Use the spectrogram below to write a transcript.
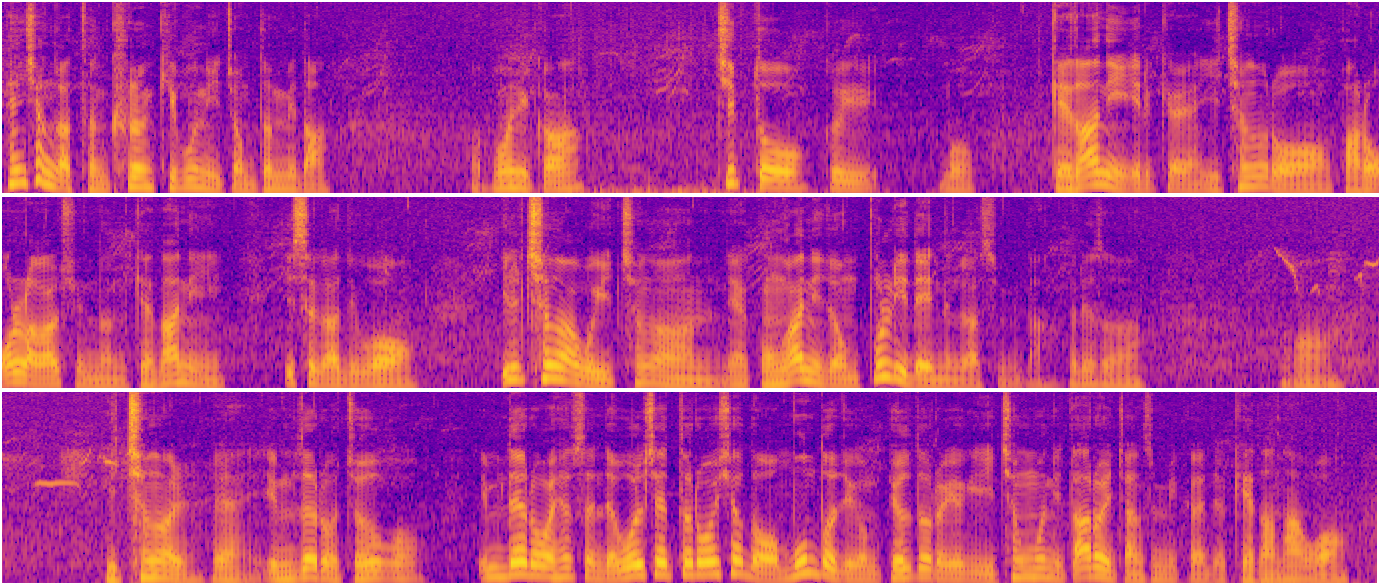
펜션 같은 그런 기분이 좀 듭니다. 어, 보니까 집도 거의 뭐 계단이 이렇게 2층으로 바로 올라갈 수 있는 계단이 있어 가지고 1층하고 2층은 예, 공간이 좀 분리되어 있는 것 같습니다. 그래서 어, 2층을 예, 임대로 저고 임대로 해서 이제 월세 들어오셔도 문도 지금 별도로 여기 2층 문이 따로 있지 않습니까? 이제 계단하고 어,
